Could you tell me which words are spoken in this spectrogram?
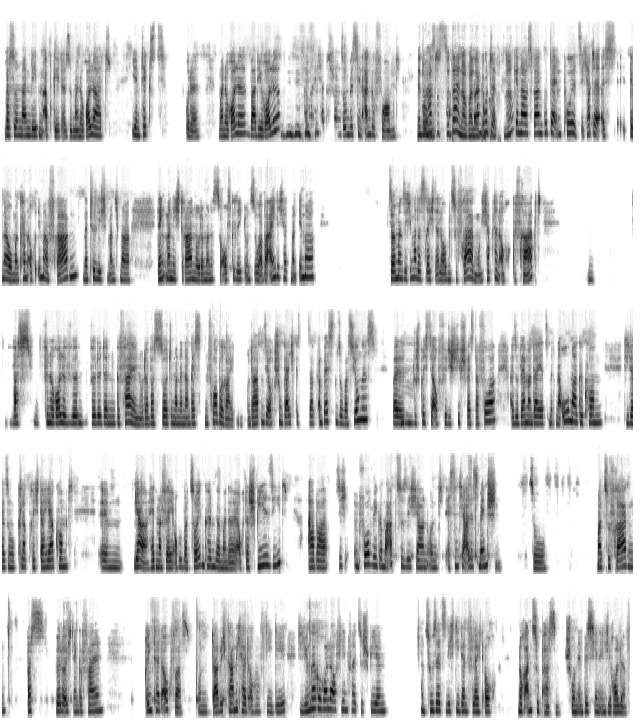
was so in meinem Leben abgeht. Also meine Rolle hat ihren Text oder meine Rolle war die Rolle, aber ich habe es schon so ein bisschen angeformt. Ja, du und hast es zu deiner Rolle gemacht, guter, ne? Genau, es war ein guter Impuls. Ich hatte es, genau, man kann auch immer fragen. Natürlich, manchmal denkt man nicht dran oder man ist zu aufgeregt und so, aber eigentlich hat man immer, soll man sich immer das Recht erlauben zu fragen. Und ich habe dann auch gefragt, was für eine Rolle würd, würde denn gefallen oder was sollte man denn am besten vorbereiten? Und da hatten sie auch schon gleich gesagt, am besten sowas Junges, weil mhm. du sprichst ja auch für die Stiefschwester vor. Also wäre man da jetzt mit einer Oma gekommen, die da so klapprig daherkommt, ähm, ja, hätte man vielleicht auch überzeugen können, weil man da ja auch das Spiel sieht. Aber sich im Vorwege mal abzusichern und es sind ja alles Menschen. So, mal zu fragen, was würde euch denn gefallen, bringt halt auch was. Und dadurch kam ich halt auch auf die Idee, die jüngere Rolle auf jeden Fall zu spielen und zusätzlich die dann vielleicht auch noch anzupassen, schon ein bisschen in die Rolle.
